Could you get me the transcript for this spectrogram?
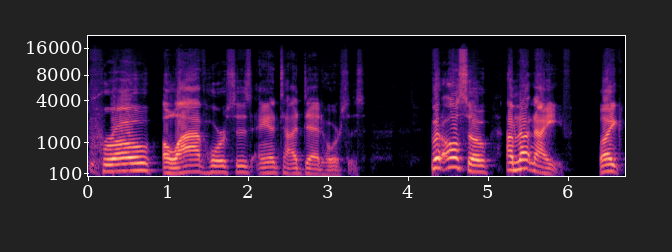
pro alive horses, anti dead horses. But also, I'm not naive. Like,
